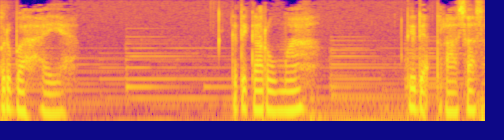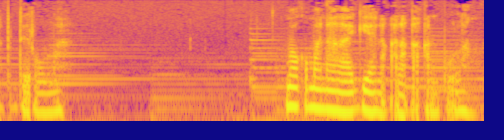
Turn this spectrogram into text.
berbahaya. Ketika rumah tidak terasa seperti rumah. Mau ke mana lagi anak-anak akan pulang?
